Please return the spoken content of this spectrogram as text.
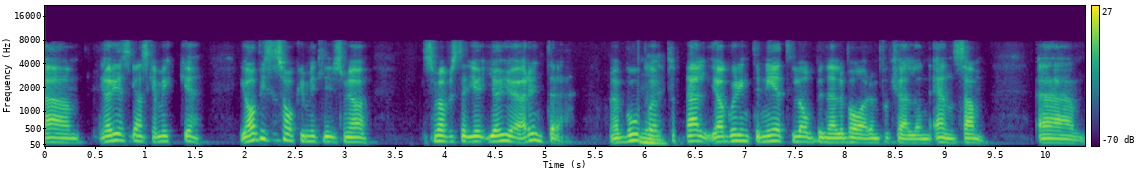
Um, jag reser ganska mycket. Jag har vissa saker i mitt liv som jag, som jag beställer. Jag, jag gör inte det. Jag bor på ett hotell. Jag går inte ner till lobbyn eller baren på kvällen ensam. Um,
